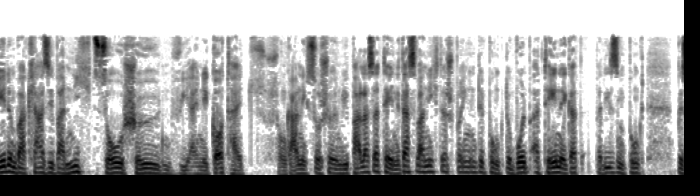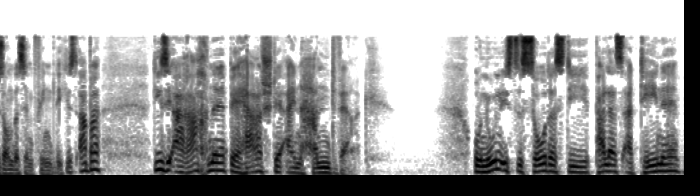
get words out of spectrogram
jedem war klar, sie war nicht so schön wie eine Gottheit, schon gar nicht so schön wie Pallas Athene. Das war nicht der springende Punkt, obwohl Athene bei diesem Punkt besonders empfindlich ist. Aber diese Arachne beherrschte ein Handwerk. Und nun ist es so, dass die Pallas Athene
